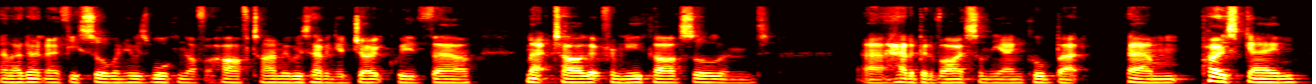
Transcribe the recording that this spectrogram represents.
And I don't know if you saw when he was walking off at halftime, he was having a joke with uh, Matt Targett from Newcastle and uh, had a bit of ice on the ankle. But um, post game,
